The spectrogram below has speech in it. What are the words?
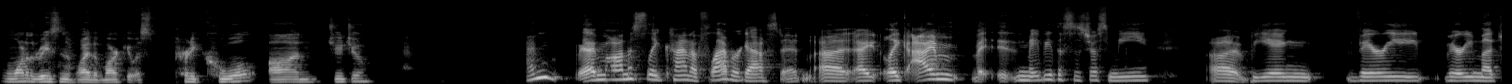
one of the reasons why the market was pretty cool on Juju? I'm I'm honestly kind of flabbergasted. Uh, I like I'm maybe this is just me uh, being very very much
